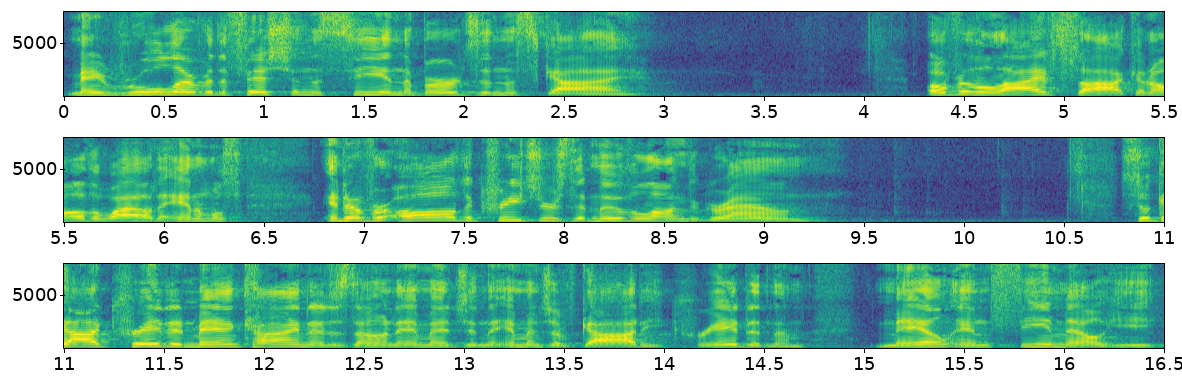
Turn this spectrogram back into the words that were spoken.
may rule over the fish in the sea and the birds in the sky, over the livestock and all the wild animals, and over all the creatures that move along the ground. So God created mankind in his own image. In the image of God, he created them. Male and female, he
